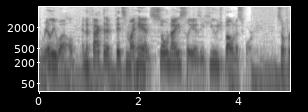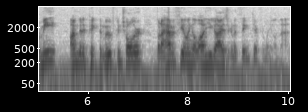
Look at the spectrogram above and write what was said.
really well, and the fact that it fits in my hand so nicely is a huge bonus for me. So for me, I'm going to pick the Move controller, but I have a feeling a lot of you guys are going to think differently on that.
